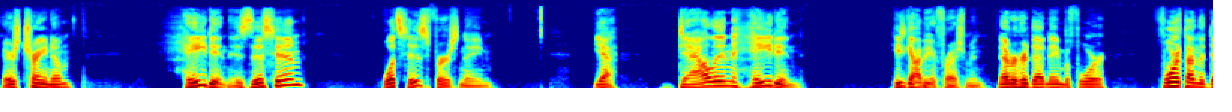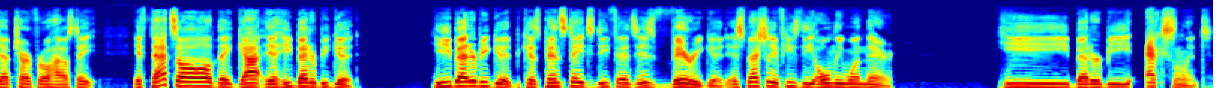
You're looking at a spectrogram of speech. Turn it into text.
There's Trayanum. Hayden, is this him? What's his first name? Yeah. Dallan Hayden. He's got to be a freshman. Never heard that name before. Fourth on the depth chart for Ohio State. If that's all they got, he better be good. He better be good because Penn State's defense is very good, especially if he's the only one there. He better be excellent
